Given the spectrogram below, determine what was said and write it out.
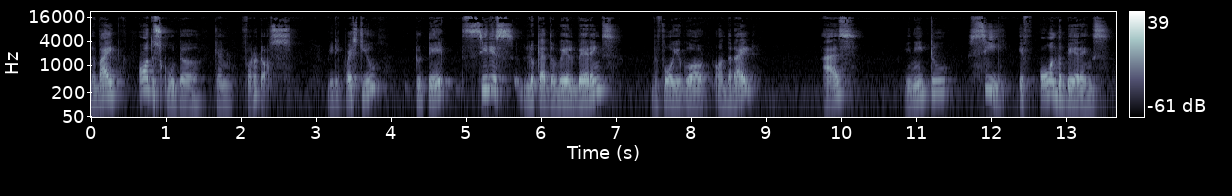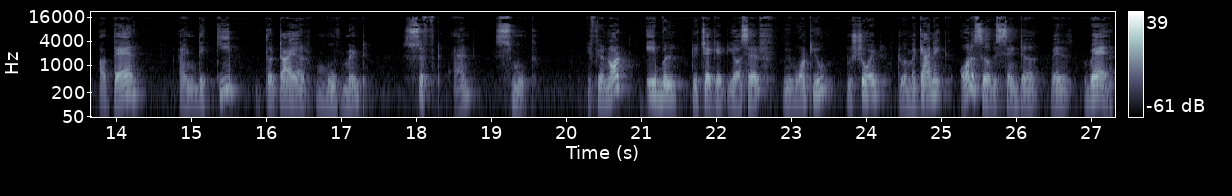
the bike or the scooter can for a toss. We request you to take serious look at the wheel bearings before you go out on the ride as you need to see if all the bearings are there and they keep the tire movement swift and smooth. If you're not able to check it yourself, we want you to show it to a mechanic or a service center where, where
